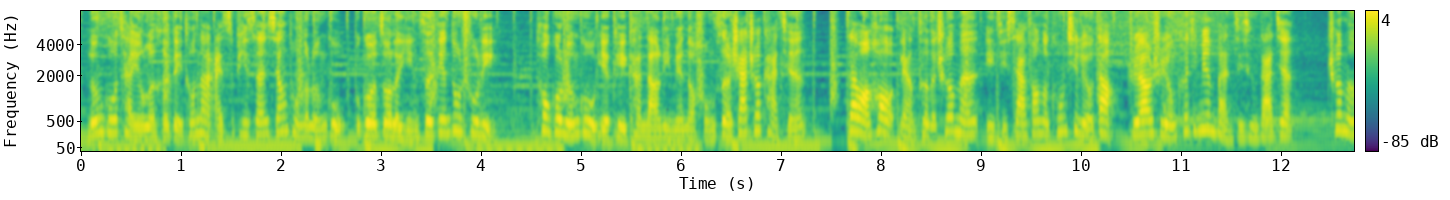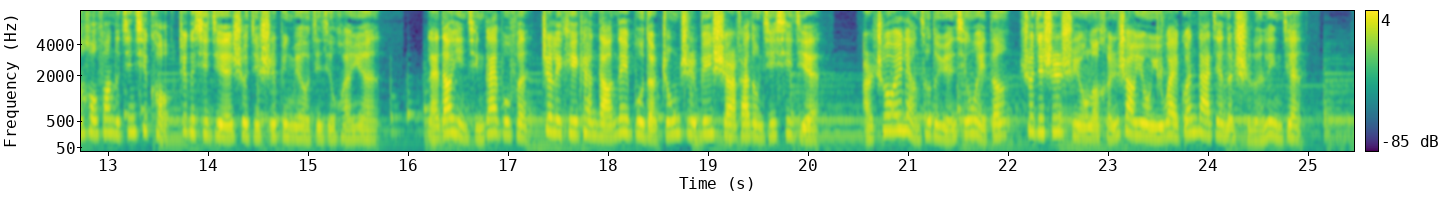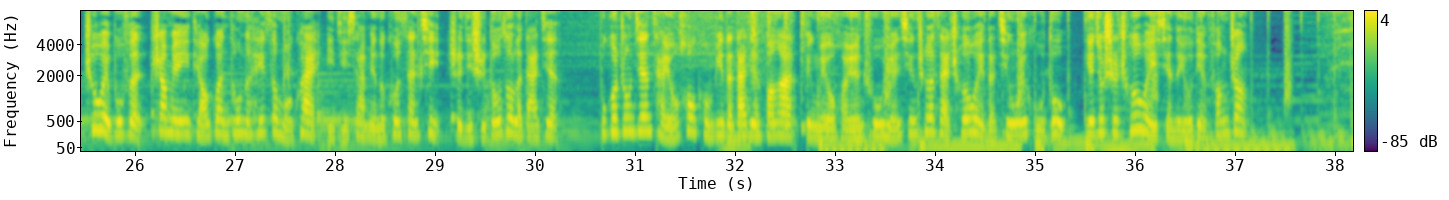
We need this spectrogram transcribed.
轮毂采用了和 Daytona SP3 相同的轮毂，不过做了银色电镀处理。透过轮毂也可以看到里面的红色刹车卡钳。再往后，两侧的车门以及下方的空气流道，主要是用科技面板进行搭建。车门后方的进气口这个细节，设计师并没有进行还原。来到引擎盖部分，这里可以看到内部的中置 V12 发动机细节。而车尾两侧的圆形尾灯，设计师使用了很少用于外观搭建的齿轮零件。车尾部分上面一条贯通的黑色模块，以及下面的扩散器，设计师都做了搭建。不过中间采用后孔壁的搭建方案，并没有还原出原型车在车尾的轻微弧度，也就是车尾显得有点方正。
